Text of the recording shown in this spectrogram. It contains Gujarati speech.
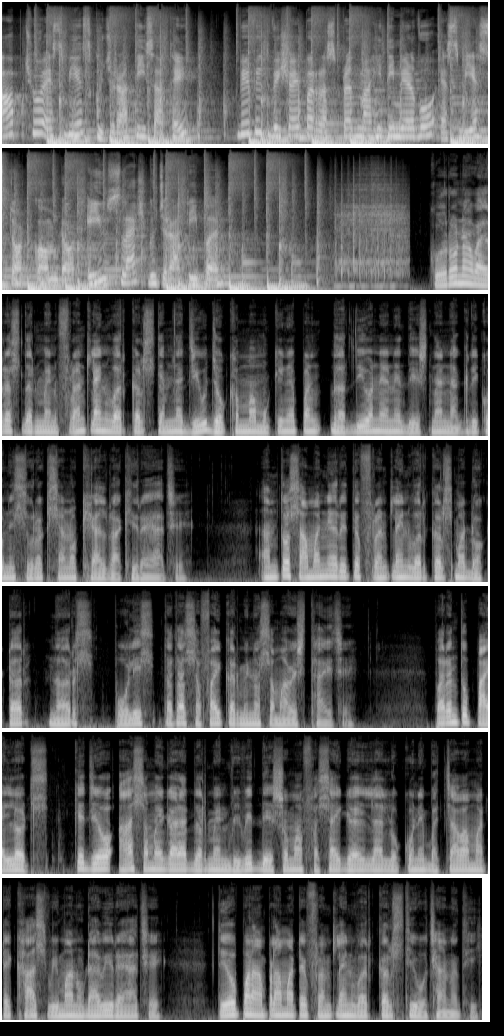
આપ છો SBS ગુજરાતી સાથે. વિવિધ વિષય પર રસપ્રદ માહિતી મેળવો sbs.com.au/gujarati પર. કોરોના વાયરસ દરમિયાન ફ્રન્ટલાઇન વર્કર્સ તેમના જીવ જોખમમાં મૂકીને પણ દર્દીઓને અને દેશના નાગરિકોની સુરક્ષાનો ખ્યાલ રાખી રહ્યા છે. આમ તો સામાન્ય રીતે ફ્રન્ટલાઇન વર્કર્સમાં ડૉક્ટર, નર્સ, પોલીસ તથા સફાઈ કર્મીનો સમાવેશ થાય છે. પરંતુ પાયલોટ્સ કે જેઓ આ સમયગાળા દરમિયાન વિવિધ દેશોમાં ફસાઈ ગયેલા લોકોને બચાવવા માટે ખાસ વિમાન ઉડાવી રહ્યા છે, તેઓ પણ આપણા માટે ફ્રન્ટલાઇન વર્કર્સથી ઓછા નથી.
